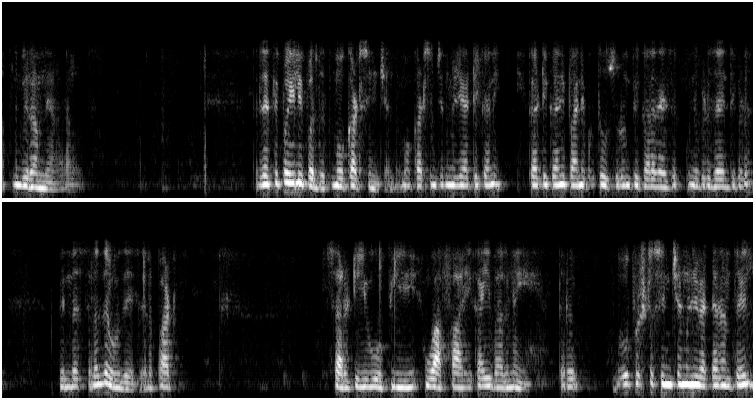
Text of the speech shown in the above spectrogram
आपण विराम देणार आहोत. तर त्यातली पहिली पद्धत मोकाट सिंचन. मोकाट सिंचन म्हणजे या ठिकाणी एका ठिकाणी पाणी फक्त उचलून पिकाला द्यायचं कुणीकडे जाईल तिकडं बिंदास त्याला जाऊ द्यायचं त्याला पाठ सारटी ओपी वाफा हे काही भाग नाही. तर भूपृष्ठ सिंचन म्हणजे व्याख्या सांगता येईल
